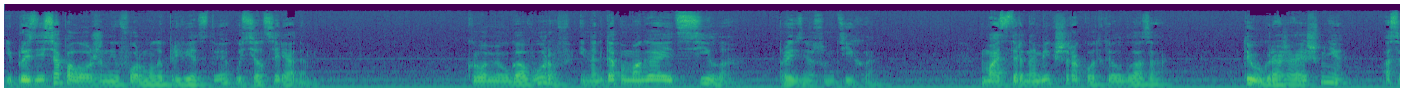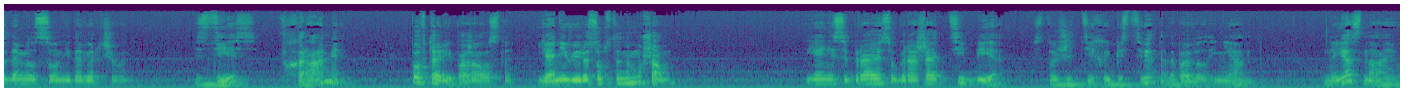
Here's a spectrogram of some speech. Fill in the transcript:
и, произнеся положенные формулы приветствия, уселся рядом. «Кроме уговоров, иногда помогает сила», — произнес он тихо. Мастер на миг широко открыл глаза. «Ты угрожаешь мне?» — осведомился он недоверчиво. Здесь? В храме? Повтори, пожалуйста. Я не верю собственным ушам. Я не собираюсь угрожать тебе, столь же тихо и бесцветно добавил Иньян. Но я знаю,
